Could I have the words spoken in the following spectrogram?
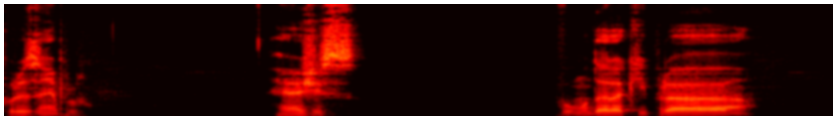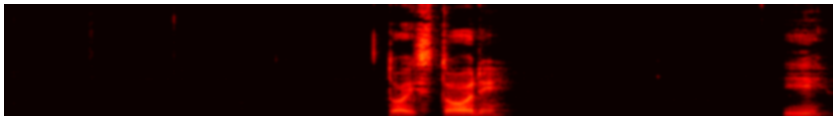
por exemplo, Regis, vou mudar aqui para Toy Story e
